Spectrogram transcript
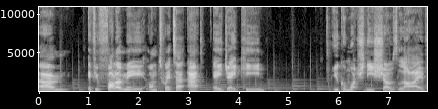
um, if you follow me on Twitter at AJ Keen, you can watch these shows live.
